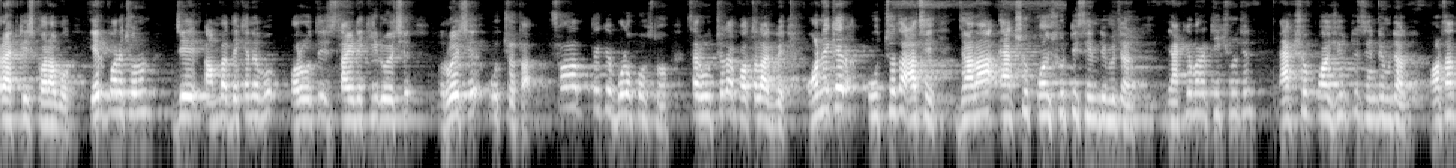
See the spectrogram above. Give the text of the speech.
প্র্যাকটিস করাবো। এরপরে চলুন, যে আমরা দেখে নেব পরবর্তী সাইডে কি রয়েছে। রয়েছে উচ্চতা। সব থেকে বড় প্রশ্ন, স্যার, উচ্চতা কত লাগবে? অনেকের উচ্চতা আছে যারা একশো পঁয়ষট্টি সেন্টিমিটার একেবারে ঠিক শুনেছেন? একশো পঁয়ষট্টি সেন্টিমিটার অর্থাৎ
